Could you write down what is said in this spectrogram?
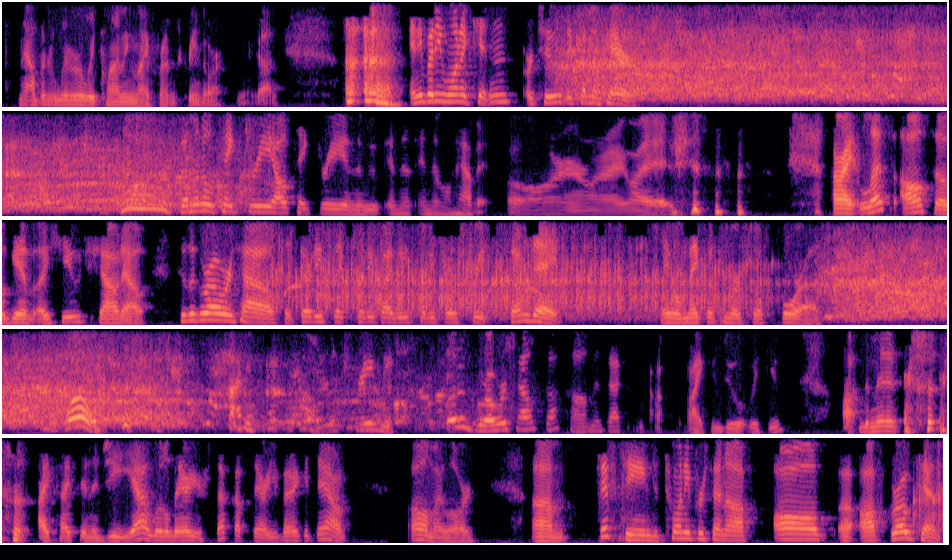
now they're literally climbing my front screen door. Oh my God. Anybody want a kitten or two? They come in pairs. Someone will take three. I'll take three, and then we, and then and then we'll have it. Oh, all right. all right. Let's also give a huge shout out to the Growers House at 3635 East 34th Street. Someday they will make a commercial for us. Whoa! That's crazy. Go to growershouse.com. In fact, I can do it with you. Uh, the minute I typed in a G, yeah, little bear, you're stuck up there. You better get down. Oh my lord. Um, 15 to 20% off all uh, off grow tents.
